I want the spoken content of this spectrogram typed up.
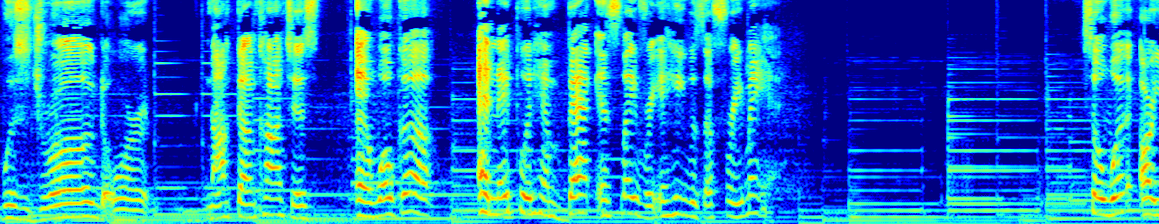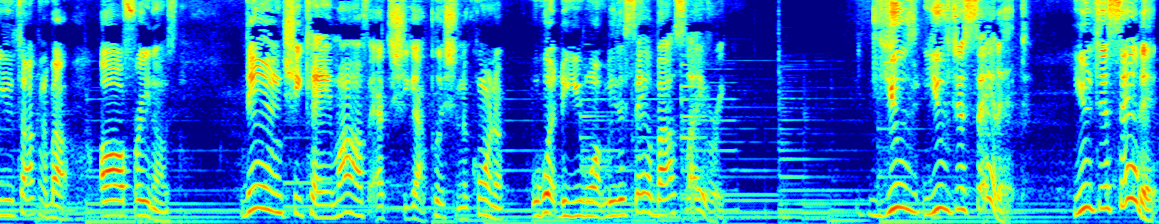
was drugged or knocked unconscious and woke up and they put him back in slavery and he was a free man. So what are you talking about? All freedoms then she came off after she got pushed in the corner. What do you want me to say about slavery? You you've just said it. You just said it.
